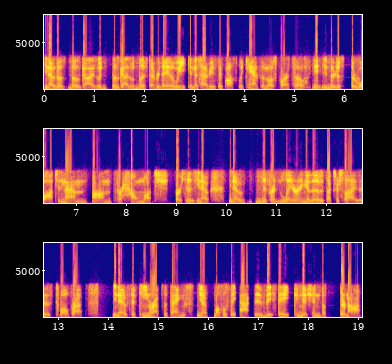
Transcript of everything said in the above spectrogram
you know those those guys would those guys would lift every day of the week and as heavy as they possibly can for the most part. So y- they're just they're watching them um, for how much versus you know you know different layering of those exercises, twelve reps. You know, 15 reps of things. You know, muscles stay active, they stay conditioned, but they're not.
